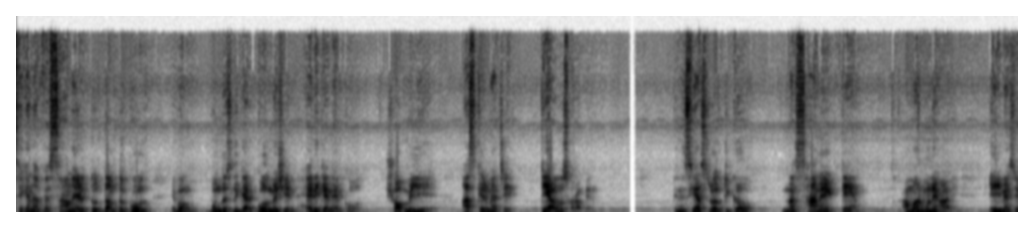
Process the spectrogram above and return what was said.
সেকেন্ড হাফে সানের দুর্দান্ত গোল এবং বুন্দেসলিগার গোল মেশিন হ্যারিকেনের গোল সব মিলিয়ে আজকের ম্যাচে কে আলো ছড়াবেন? ভিনিসিয়াস রদ্রিগো না সানে কেন আমার মনে হয় এই ম্যাচে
